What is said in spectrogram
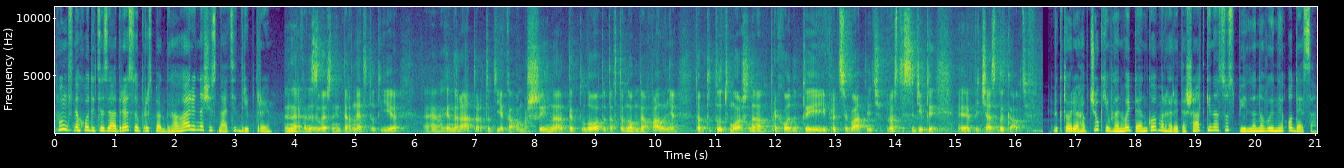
Пункт знаходиться за адресою проспект Гагаріна, 16, дріб 3. енергонезалежний інтернет. Тут є е, генератор, тут є кавомашина, тепло, тут автономне опалення. Тобто тут можна приходити і працювати, чи просто сидіти е, під час блекаутів. Вікторія Гапчук, Євген Войтенко, Маргарита Шаткіна, Суспільне новини, Одеса.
